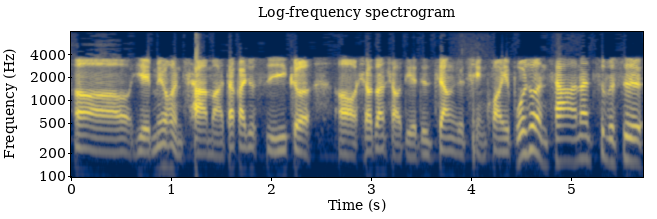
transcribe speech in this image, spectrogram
啊也没有很差嘛，大概就是一个哦小涨小跌的这样一个情况，也不会说很差。那是不是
